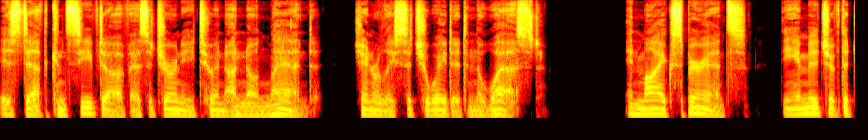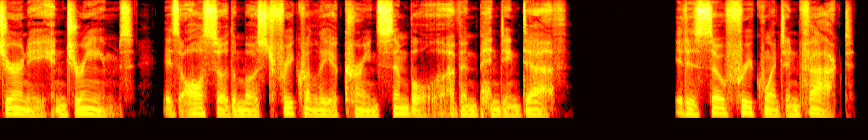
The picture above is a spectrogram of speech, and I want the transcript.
is death conceived of as a journey to an unknown land, generally situated in the West? In my experience, the image of the journey in dreams is also the most frequently occurring symbol of impending death. It is so frequent, in fact,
